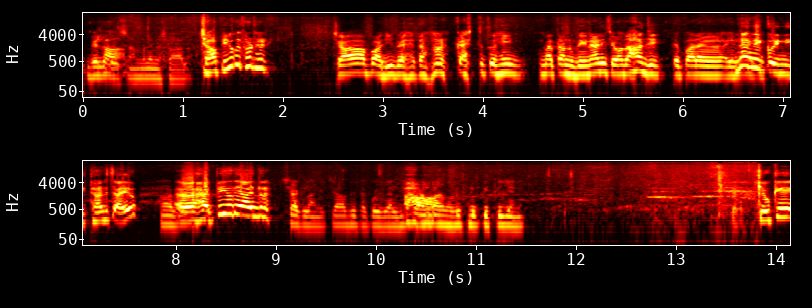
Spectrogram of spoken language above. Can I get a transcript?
ਬਿਲਕੁਲ ਸਾਹਮਣੇ ਮਿਸਾਲ ਆ। ਚਾਹ ਪੀਓਗੇ ਥੋੜੀ ਥੋੜੀ ਚਾਹ ਭਾਜੀ ਵੈਸੇ ਤਾਂ ਹੁਣ ਕਸ਼ਟ ਤੁਸੀਂ ਮੈਂ ਤੁਹਾਨੂੰ ਦੇਣਾ ਨਹੀਂ ਚਾਹੁੰਦਾ ਹਾਂਜੀ। ਤੇ ਪਰ ਨਹੀਂ ਇਹਨਾਂ ਨਹੀਂ ਕੋਈ ਨਹੀਂ ਠੰਡ ਚ ਆਇਓ। ਹਾਂ, ਹੈਪੀ ਹੋ ਰਿਹਾ ਇਧਰ? ਛਕ ਲਾਂਗੇ ਚਾਹ ਦੀ ਤਾਂ ਕੋਈ ਗੱਲ ਨਹੀਂ ਹਾਂ। ਠੰਡਾ ਥੋੜੀ ਥੋੜੀ ਪੀਤੀ ਜਾਣੀ। ਕਿਉਂਕਿ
